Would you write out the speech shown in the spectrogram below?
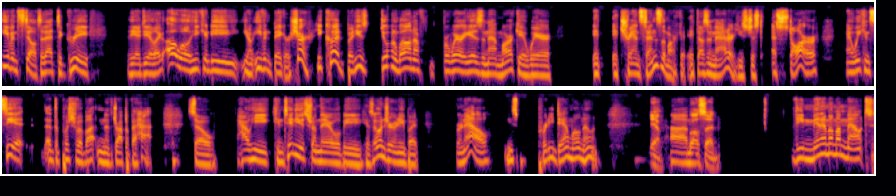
even still, to that degree, the idea of like, oh well, he can be, you know, even bigger. Sure, he could, but he's doing well enough for where he is in that market where it it transcends the market. It doesn't matter. He's just a star, and we can see it at the push of a button, at the drop of a hat. So how he continues from there will be his own journey, but for now, he's pretty damn well known. Yeah. Um, well said the minimum amount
